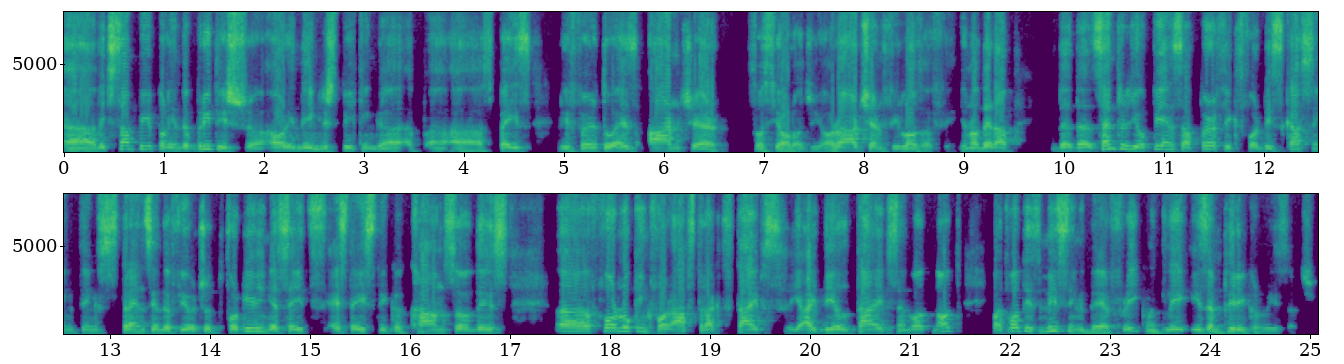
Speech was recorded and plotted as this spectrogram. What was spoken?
uh, which some people in the British uh, or in the English speaking uh, space refer to as armchair sociology or armchair philosophy. You know, there are the, the Central Europeans are perfect for discussing things, trends in the future, for giving a atheistic accounts of this, uh, for looking for abstract types, ideal types, and whatnot. But what is missing there frequently is empirical research.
